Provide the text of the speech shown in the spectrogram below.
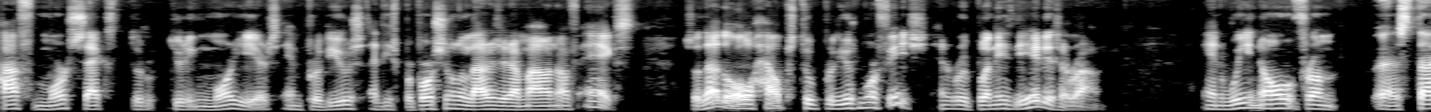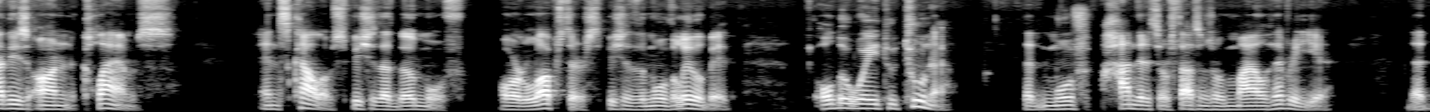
have more sex during more years, and produce a disproportionately larger amount of eggs. So that all helps to produce more fish and replenish the areas around. And we know from uh, studies on clams and scallops, species that don't move, or lobsters, species that move a little bit, all the way to tuna that move hundreds or thousands of miles every year, that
